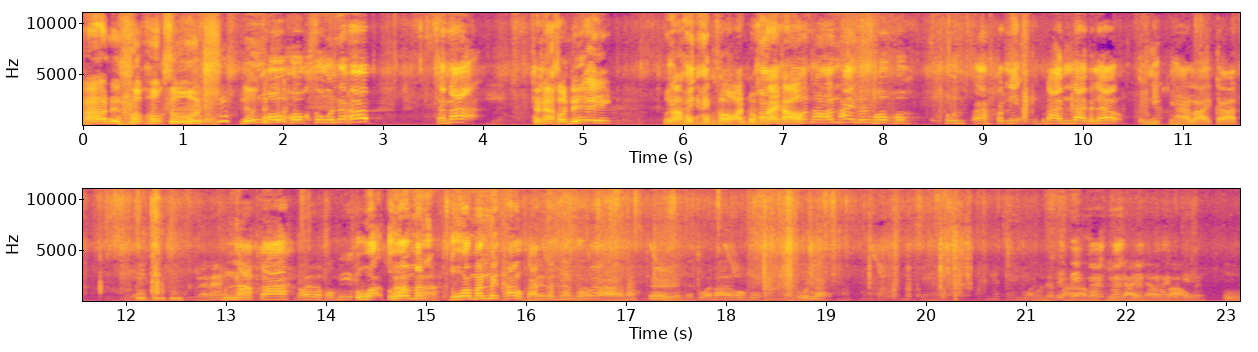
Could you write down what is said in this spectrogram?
อ้าวหนึ่งหกหกศูนย์หนึ่งหกหกศูนย์นะครับ ชนะ ชนะคนนี้อีกเฮ้ยอะผมผมถอนผมให้เขาถอนถอนให้หนึ่งหกหกศูนย์อะคนนี้ได้มันได้ไปแล้วไอ้นิกห้าร้ายกาด มันหนักอะน้อยกว่าผมอีกตัวตัวมันตัวมันไม่เท่ากันก็จริงแต่ว่าเออแต่ตัวน้อยกว่าผมนี่โดนอะแล้วปลาบางทีใหญ่นะเบาอืม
